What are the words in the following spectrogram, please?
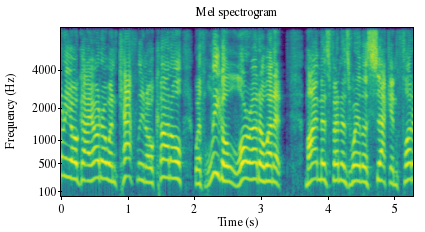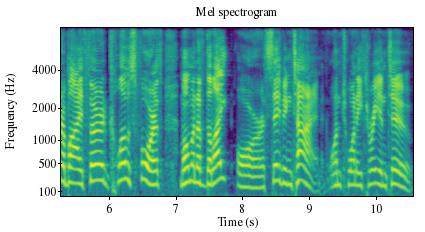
Antonio Gallardo and Kathleen O'Connell with legal Laura to win it. My Miss Venezuela second, Flutterby third, close fourth, Moment of Delight or Saving Time at 123 and 2.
